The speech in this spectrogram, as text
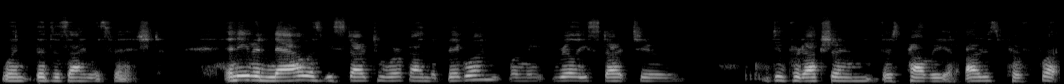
when the design was finished. And even now, as we start to work on the big one, when we really start to do production, there's probably an artist per foot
